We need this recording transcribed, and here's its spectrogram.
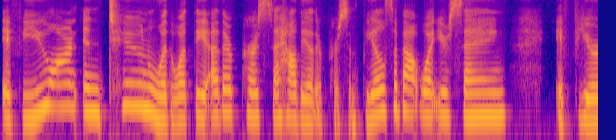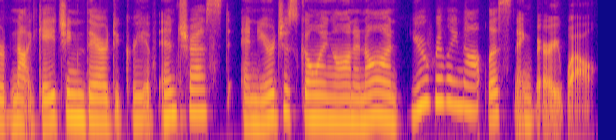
if you aren't in tune with what the other person, how the other person feels about what you're saying, if you're not gauging their degree of interest and you're just going on and on, you're really not listening very well.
